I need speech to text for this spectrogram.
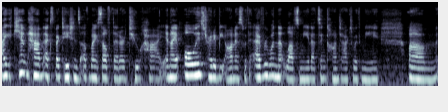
I can't have expectations of myself that are too high. And I always try to be honest with everyone that loves me, that's in contact with me um,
